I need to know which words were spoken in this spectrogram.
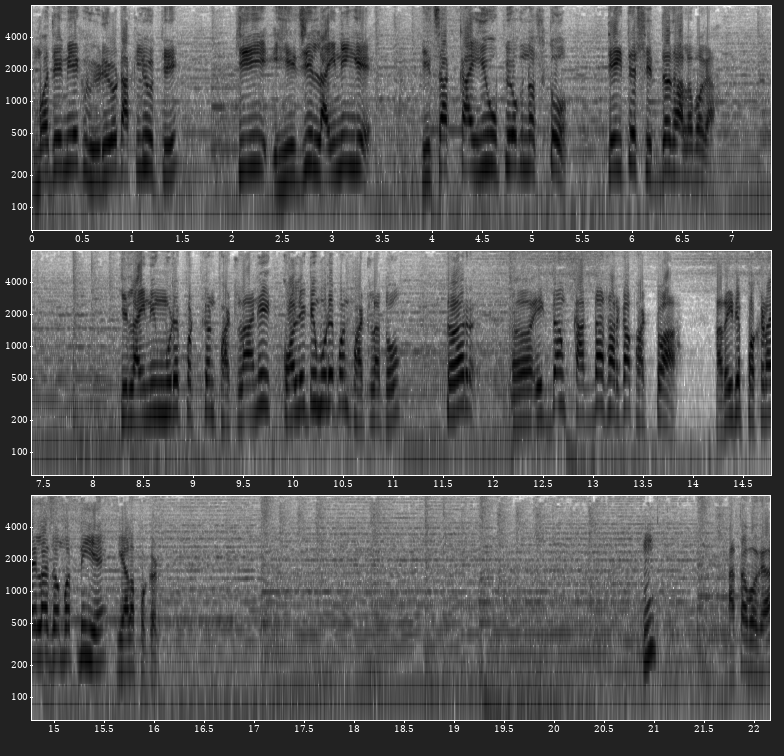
मध्ये मी एक व्हिडिओ टाकली होती की ही जी लाइनिंग आहे हिचा काही उपयोग नसतो. ते इथे सिद्ध झालं बघा. की लाइनिंगमुळे पटकन फाटला आणि क्वालिटीमुळे पण फाटला तो. तर एकदम कागदासारखा फाटतो हा. आता इथे पकडायला जमत नाहीये याला पकड. आता बघा.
